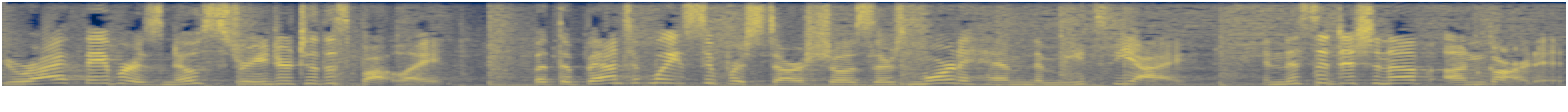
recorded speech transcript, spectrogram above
Uriah Faber is no stranger to the spotlight, but the bantamweight superstar shows there's more to him than meets the eye in this edition of Unguarded.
